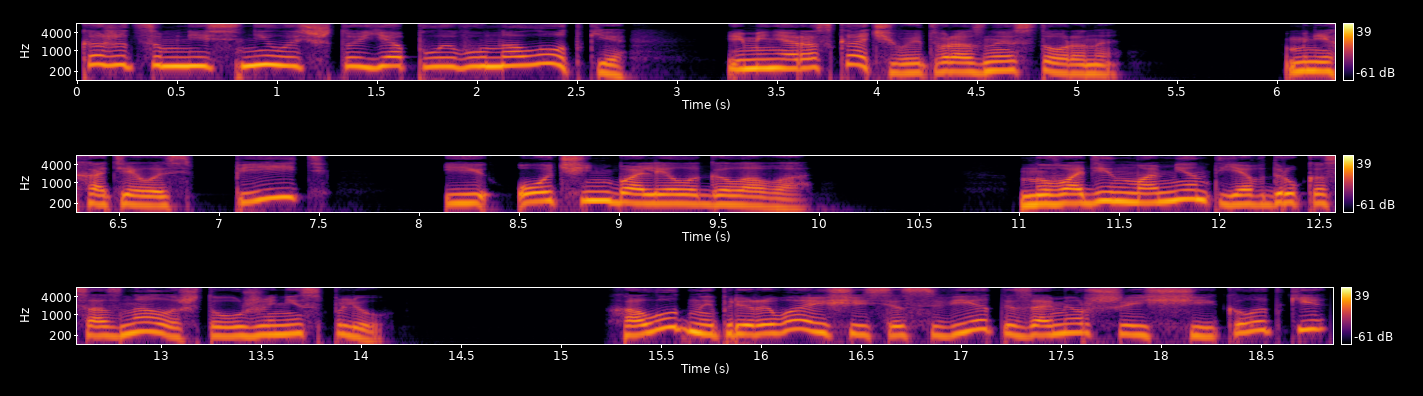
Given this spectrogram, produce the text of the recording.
Кажется, мне снилось, что я плыву на лодке, и меня раскачивает в разные стороны. Мне хотелось пить, и очень болела голова. Но в один момент я вдруг осознала, что уже не сплю — Холодный прерывающийся свет и замерзшие щиколотки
